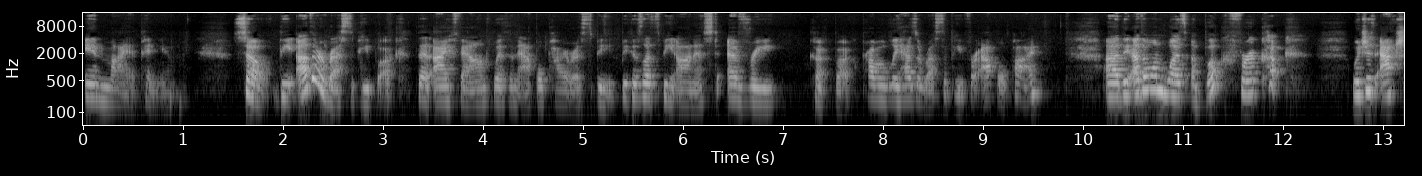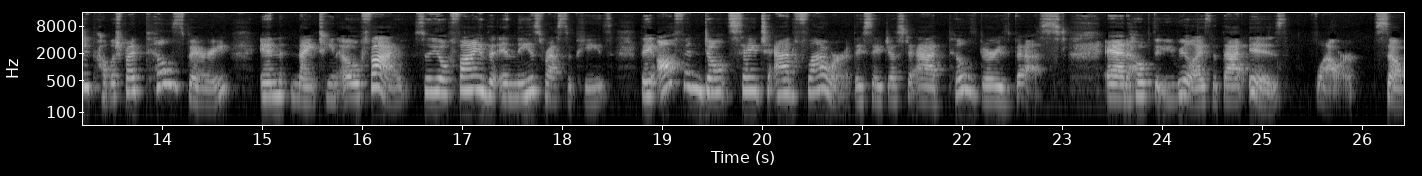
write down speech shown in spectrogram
in my opinion. So, the other recipe book that I found with an apple pie recipe, because let's be honest, every cookbook. Probably has a recipe for apple pie. Uh, the other one was A Book for a Cook, which is actually published by Pillsbury in 1905. So you'll find that in these recipes, they often don't say to add flour. They say just to add Pillsbury's best and hope that you realize that that is flour. So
